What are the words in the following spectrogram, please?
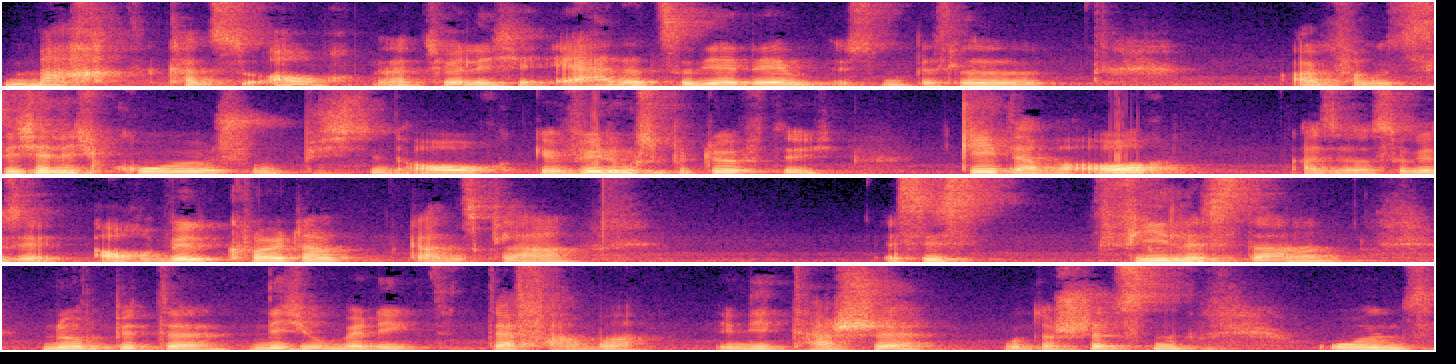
macht, kannst du auch natürliche Erde zu dir nehmen. Ist ein bisschen anfangs sicherlich komisch, ein bisschen auch gewöhnungsbedürftig, geht aber auch. Also so gesehen auch Wildkräuter, ganz klar. Es ist vieles da, nur bitte nicht unbedingt der Pharma in die Tasche unterstützen und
